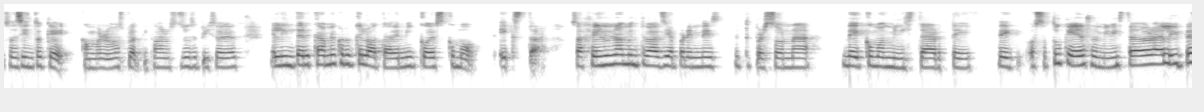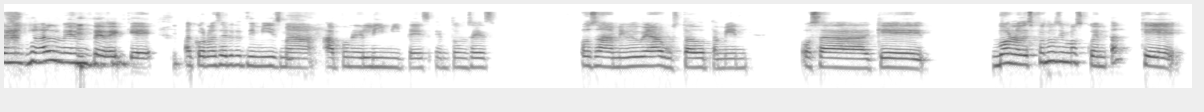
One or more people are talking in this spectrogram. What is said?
o sea, siento que, como lo hemos platicado en los otros episodios, el intercambio, creo que lo académico es como extra. O sea, genuinamente vas y aprendes de tu persona, de cómo administrarte, de, o sea, tú que eres administradora, literalmente, de que a conocerte a ti misma, a poner límites. Entonces o sea, a mí me hubiera gustado también, o sea, que, bueno, después nos dimos cuenta que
